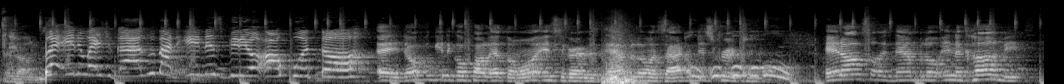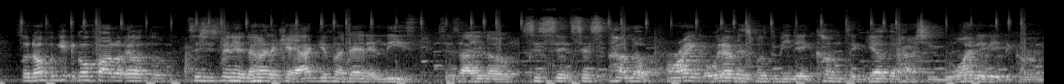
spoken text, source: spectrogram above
That's all I'm But saying. anyways, you guys, we're about to end this video off with the... Hey, don't forget to go follow Ethel on Instagram. It's down below inside the Ooh, description. ooh, ooh. And also, it's down below in the comments. So don't forget to go follow Eltha. Since she's finna hit the 100K, I give her that at least. Since I, you know, since, since, since her little prank or whatever it's supposed to be didn't come together how she wanted it to come.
